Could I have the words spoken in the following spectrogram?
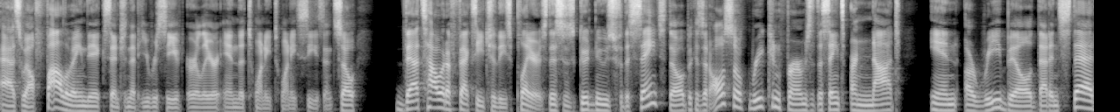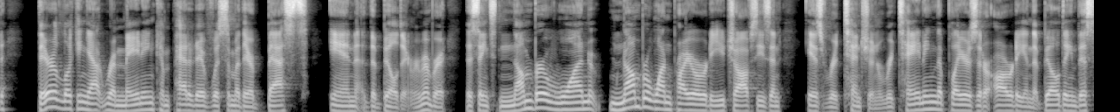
as well, following the extension that he received earlier in the 2020 season. So that's how it affects each of these players. This is good news for the Saints, though, because it also reconfirms that the Saints are not in a rebuild, that instead they're looking at remaining competitive with some of their best in the building. Remember, the Saints' number one, number one priority each offseason is retention, retaining the players that are already in the building. This,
